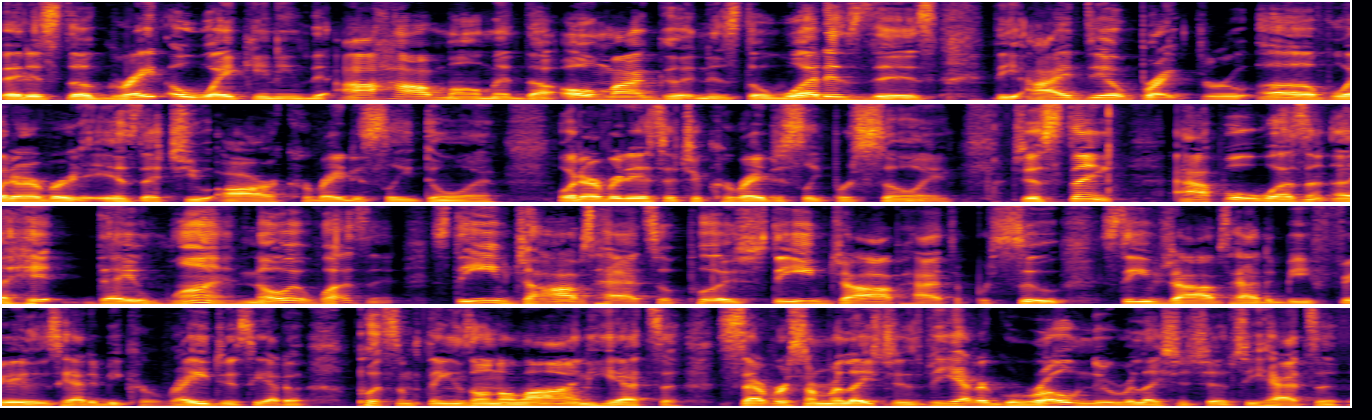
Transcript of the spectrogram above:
that is the great awakening, the aha moment, the oh my goodness, the what is this, the ideal breakthrough of whatever it is that you are courageously doing, whatever it is that you're courageously pursuing. Just think Apple wasn't a hit day one. No, it wasn't. Steve Jobs had to push. Steve Jobs had to pursue. Steve Jobs had to be fearless. He had to be courageous. He had to put some things on the line. He had to sever some relationships. He had to grow new relationships. He had to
